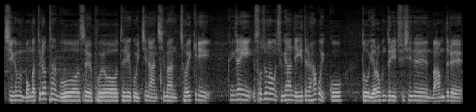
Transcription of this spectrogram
지금은 뭔가 뚜렷한 무엇을 보여드리고 있지는 않지만, 저희끼리 굉장히 소중하고 중요한 얘기들을 하고 있고, 또 여러분들이 주시는 마음들을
